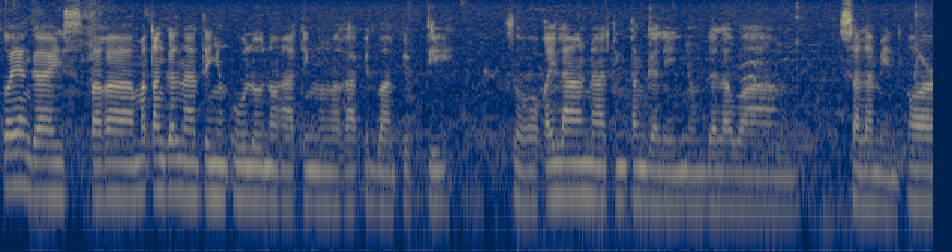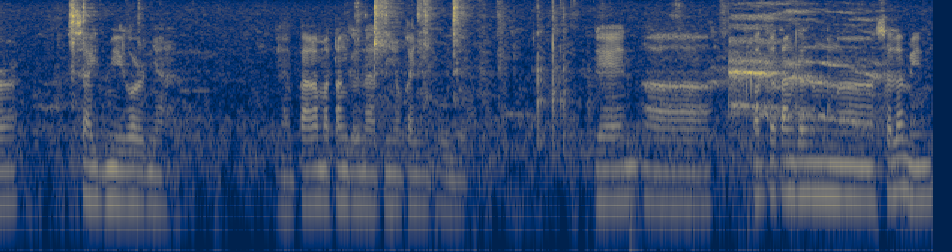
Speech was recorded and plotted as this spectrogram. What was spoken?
So ayan guys, para matanggal natin yung ulo ng ating mga Rapid 150, so kailangan nating tanggalin yung dalawang salamin or side mirror niya. Yan, para matanggal natin yung kanyang ulo. Then, ah pagkatanggal ng mga salamin,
